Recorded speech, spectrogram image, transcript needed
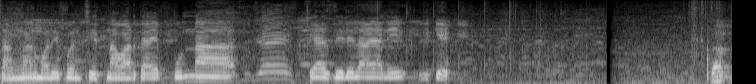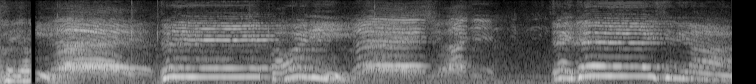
संघांमध्ये पण चेतना वाढत आहे. पुन्हा कॅच दिलेला आहे आणि विकेट जय भवानी. जय जय श्रीराम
